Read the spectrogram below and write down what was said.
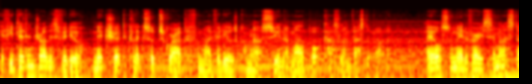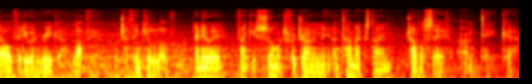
if you did enjoy this video, make sure to click subscribe for my videos coming out soon at Malbork Castle and Westerplatte. I also made a very similar style video in Riga, Latvia, which I think you'll love. Anyway, thank you so much for joining me. Until next time, travel safe and take care.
